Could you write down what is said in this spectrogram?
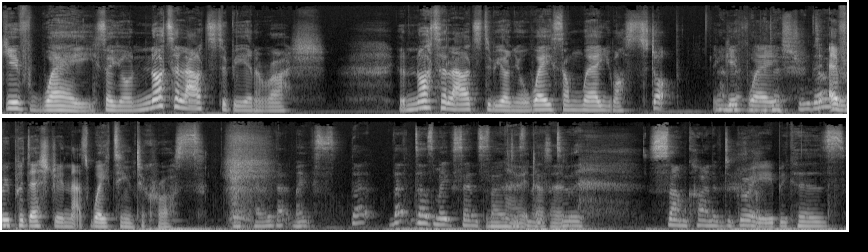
give way. So you're not allowed to be in a rush. You're not allowed to be on your way somewhere. You must stop and, And give way to every pedestrian that's waiting to cross. Okay, that makes that that does make sense though, No, doesn't it doesn't. To some kind of degree because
